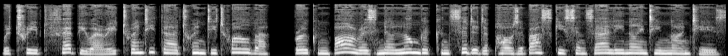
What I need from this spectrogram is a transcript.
Retrieved February 23, 2012 A broken bar is no longer considered a part of ASCII since early 1990s.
